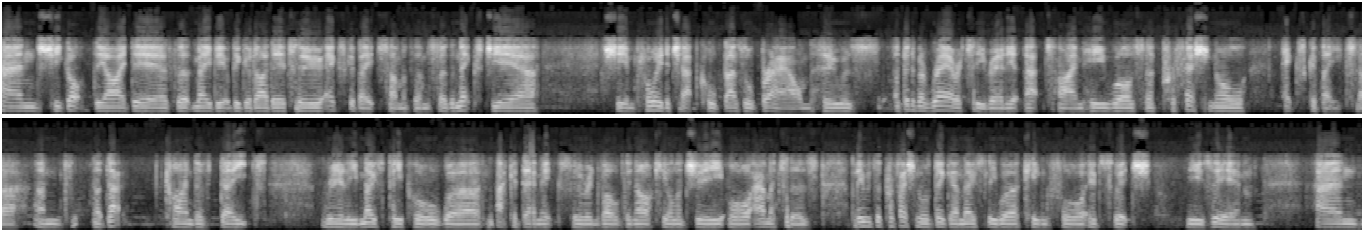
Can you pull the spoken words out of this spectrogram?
and she got the idea that maybe it would be a good idea to excavate some of them. So the next year, she employed a chap called Basil Brown, who was a bit of a rarity really at that time. He was a professional excavator, and at that kind of date, really most people were academics who were involved in archaeology or amateurs, but he was a professional digger, mostly working for Ipswich Museum and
